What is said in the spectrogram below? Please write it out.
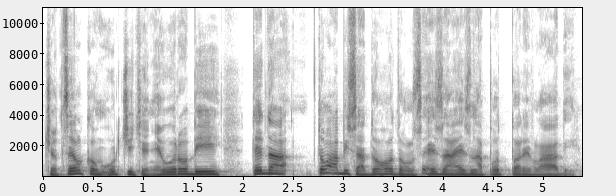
čo celkom určite neurobí, teda to, aby sa dohodol z SAS na podpore vlády.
